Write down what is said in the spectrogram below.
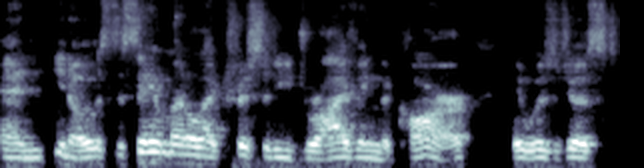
And you know it was the same amount of electricity driving the car. It was just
